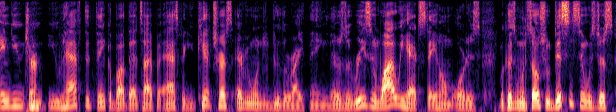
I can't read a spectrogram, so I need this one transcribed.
and you you, you have to think about that type of aspect you can't trust everyone to do the right thing there's a reason why we had stay home orders because when social distancing was just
